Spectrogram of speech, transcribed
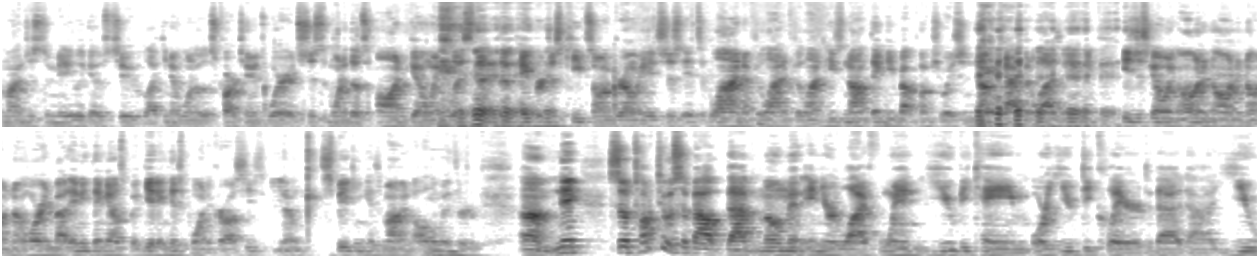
mind just immediately goes to like you know one of those cartoons where it's just one of those ongoing lists that the paper just keeps on growing. It's just it's line after line after line. He's not thinking about punctuation, not capitalizing anything. He's just going on and on and on, not worrying about anything else but getting his point across. He's you know speaking his mind all the way mm-hmm. through. Um, Nick, so talk to us about that moment in your life when you became or you declared that uh, you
